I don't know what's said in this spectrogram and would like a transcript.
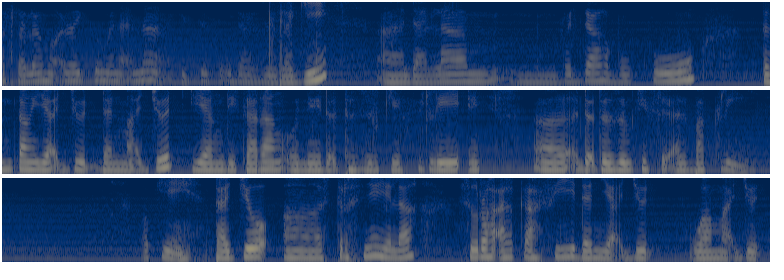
Assalamualaikum anak-anak Kita saudara lagi uh, Dalam um, bedah buku Tentang Ya'jud dan Ma'jud Yang dikarang oleh Dr. Zulkifli eh, uh, Dr. Zulkifli Al-Bakri Okey, tajuk uh, seterusnya ialah Surah Al-Kahfi dan Ya'jud wa Ma'jud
